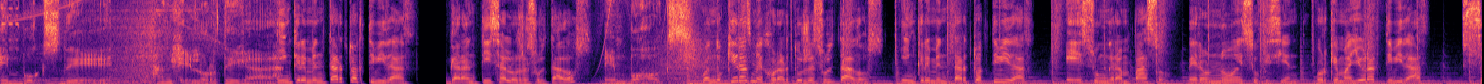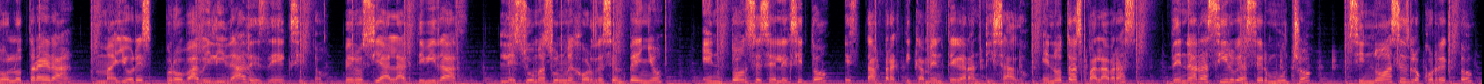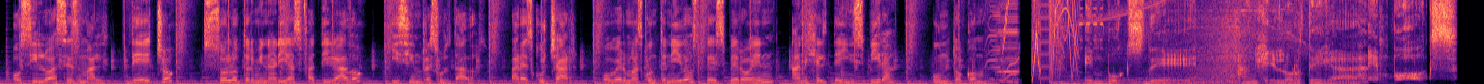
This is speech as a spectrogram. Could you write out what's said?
En box de Ángel Ortega. ¿Incrementar tu actividad garantiza los resultados? En box. Cuando quieras mejorar tus resultados, incrementar tu actividad es un gran paso, pero no es suficiente, porque mayor actividad solo traerá mayores probabilidades de éxito. Pero si a la actividad le sumas un mejor desempeño, entonces el éxito está prácticamente garantizado. En otras palabras, de nada sirve hacer mucho si no haces lo correcto o si lo haces mal. De hecho, solo terminarías fatigado y sin resultados. Para escuchar o ver más contenidos, te espero en angelteinspira.com. En box de Ángel Ortega. En box.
